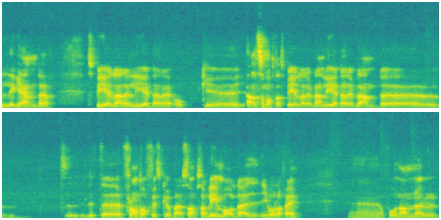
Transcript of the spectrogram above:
legender, spelare, ledare och allt som ofta spelare, ibland ledare, ibland lite front office-gubbar som, som blir invalda i, i Hall of Fame. Och får någon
